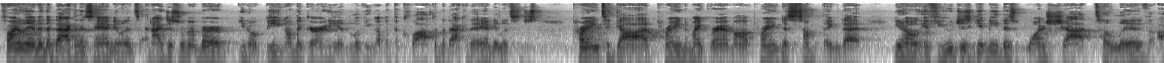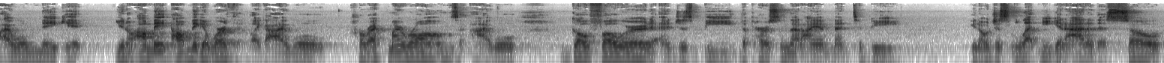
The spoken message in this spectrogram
finally, I'm in the back of this ambulance, and I just remember, you know, being on the gurney and looking up at the clock in the back of the ambulance and just praying to God, praying to my grandma, praying to something that, you know, if you just give me this one shot to live, I will make it. You know, I'll make I'll make it worth it. Like I will correct my wrongs, and I will go forward and just be the person that I am meant to be. You know, just let me get out of this. So,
